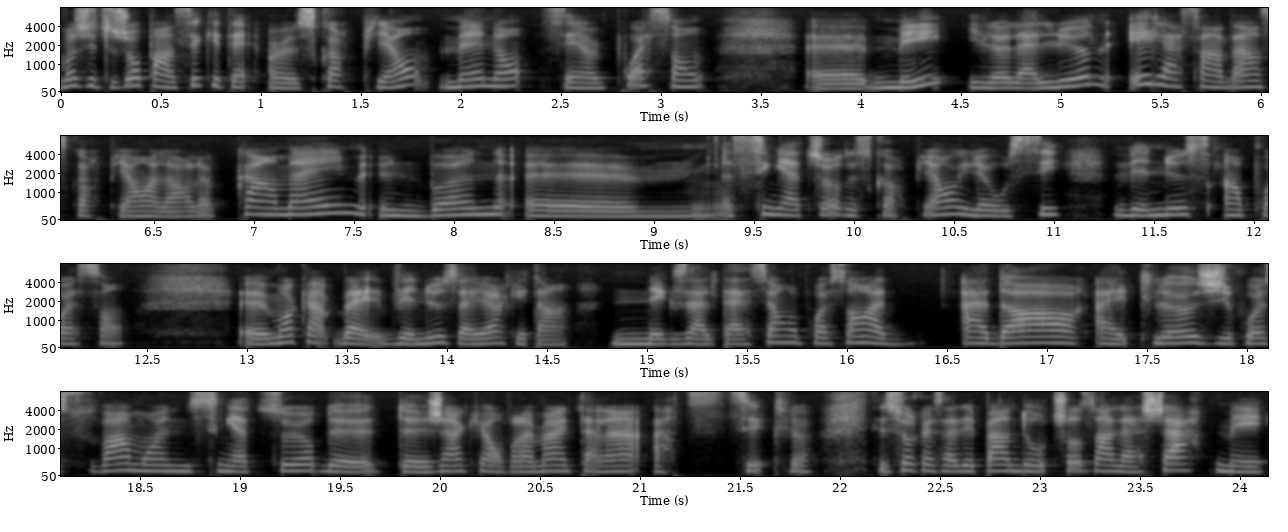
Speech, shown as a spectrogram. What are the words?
Moi, j'ai toujours pensé qu'il était un scorpion, mais non, c'est un poisson. Euh, mais il a la lune et l'ascendant scorpion. Alors, là, quand même une bonne euh, signature de scorpion. Il a aussi Vénus en poisson. Euh, moi, quand, ben, Vénus d'ailleurs, qui est en exaltation en poisson, adore être là. J'y vois souvent, moi, une signature de, gens qui ont vraiment un talent artistique. C'est sûr que ça dépend d'autres choses dans la charte, mais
